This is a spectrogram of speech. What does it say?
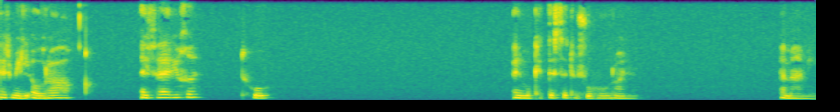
أرمي الأوراق الفارغة المكدسة شهورا أمامي.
